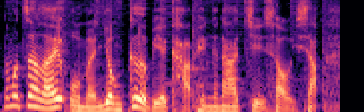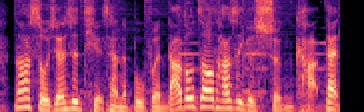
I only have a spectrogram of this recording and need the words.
那么再来，我们用个别卡片跟大家介绍一下。那首先是铁扇的部分，大家都知道它是一个神卡，但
